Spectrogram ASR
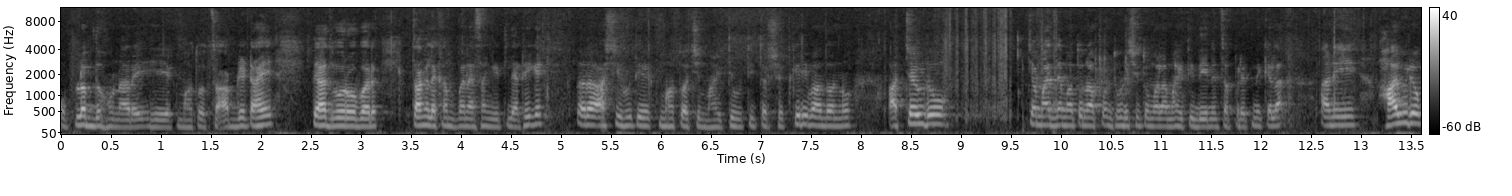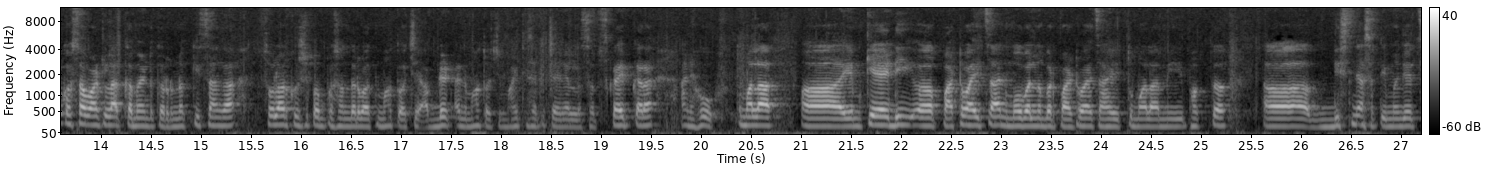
उपलब्ध होणार आहे. हे एक महत्त्वाचं अपडेट आहे. त्याचबरोबर चांगल्या कंपन्या सांगितल्या. ठीक आहे? तर अशी होती एक महत्त्वाची माहिती होती. तर शेतकरी बांधवांनो आजच्या व्हिडिओ च्या माध्यमातून आपण थोडीशी तुम्हाला माहिती देण्याचा प्रयत्न केला. आणि हा व्हिडिओ कसा वाटला कमेंट करून नक्की सांगा. सोलार कृषी पंप संदर्भात महत्त्वाचे अपडेट आणि महत्त्वाची माहितीसाठी चॅनलला सबस्क्राईब करा. आणि हो तुम्हाला एम के आय डी पाठवायचा आणि मोबाईल नंबर पाठवायचा आहे तुम्हाला मी फक्त दिसण्यासाठी म्हणजेच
